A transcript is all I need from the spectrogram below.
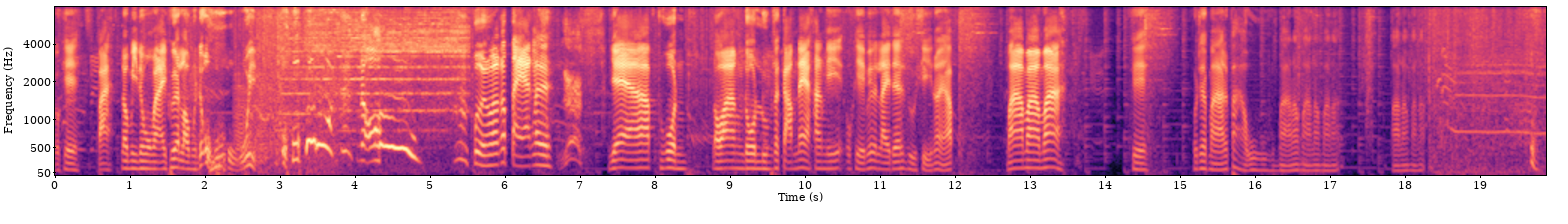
โอเคไปเรามีโนไมเพื่อนเราเหมือนโอ้โหโอ้โห no เปิดมาก็แตกเลย Yes! แย่ครับทุกคนระวังโดนลุมสกรรมแน่ครั้งนี้โอเคไม่เป็นไรได้สูสีหน่อยครับ มามามาโอเคเขาจะมาหรือเปล่าอู้มาแล้วมาแล้วมาแล้วมาแล้วมาแล้วโอ้โห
